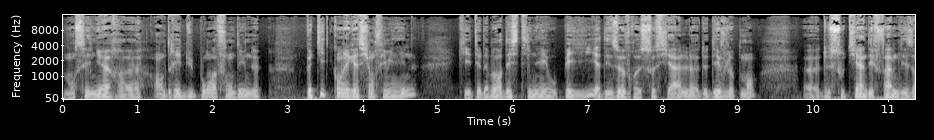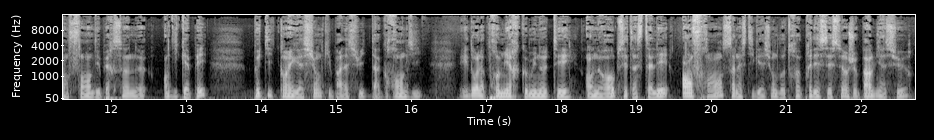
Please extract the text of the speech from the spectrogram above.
Monseigneur euh, André Dupont a fondé une petite congrégation féminine qui était d'abord destinée au pays, à des œuvres sociales, de développement, euh, de soutien des femmes, des enfants, des personnes handicapées. Petite congrégation qui par la suite a grandi et dont la première communauté en Europe s'est installée en France à l'instigation de votre prédécesseur. Je parle bien sûr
